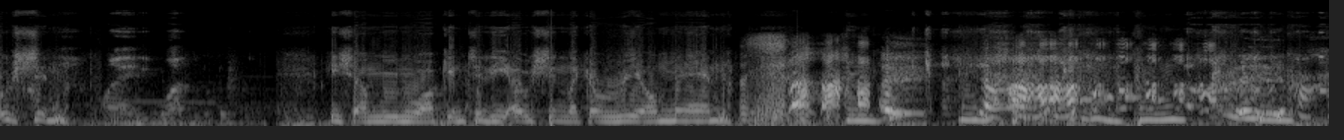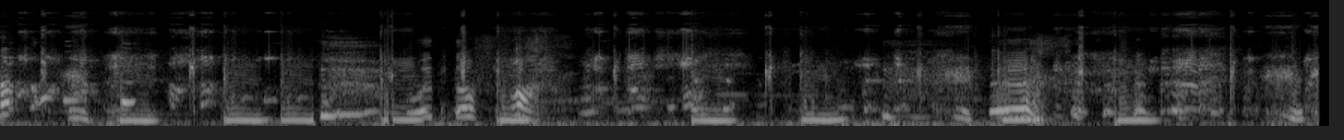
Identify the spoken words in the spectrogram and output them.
ocean. Wait, what? He shall moonwalk into the ocean like a real man. what the fuck?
